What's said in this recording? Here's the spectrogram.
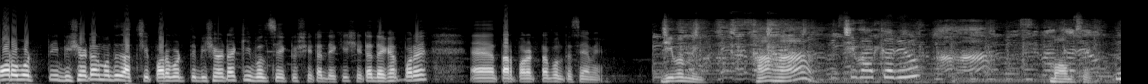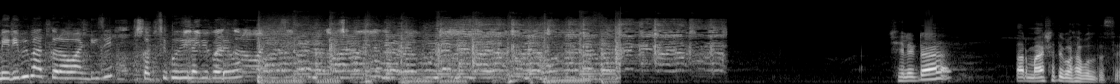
পরবর্তী বিষয়টার মধ্যে যাচ্ছি পরবর্তী বিষয়টা কি বলছে একটু সেটা দেখি সেটা দেখার পরে আহ, তারপরেরটা বলতেছি আমি जी मम्मी हाँ हाँ किससे बात कर रहे हो मॉम से मेरी भी बात कराओ आंटी से कब से खुद ही लगे पड़े हो ছেলেটা তার মায়ের সাথে কথা বলতেছে।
